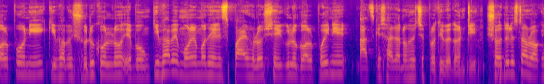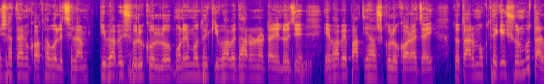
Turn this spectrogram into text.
গল্প নিয়েই কীভাবে শুরু করল এবং কীভাবে মনের মধ্যে ইন্সপায়ার হলো, সেইগুলো গল্পই নিয়ে আজকে সাজানো হয়েছে প্রতিবেদনটি। শহীদুল ইসলাম রকির সাথে আমি কথা বলেছিলাম, কীভাবে শুরু করল, মনের মধ্যে কীভাবে ধারণাটা এলো যে এভাবে পাতিহাঁসগুলো করা যায়। তো তার মুখ থেকে শুনব তার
